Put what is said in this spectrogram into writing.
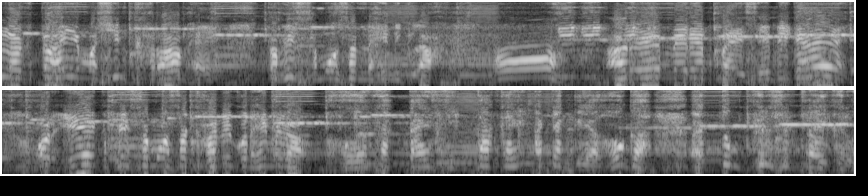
लगता है ये मशीन खराब है कभी समोसा नहीं निकला। अरे मेरे पैसे भी गए और एक भी समोसा खाने को नहीं मिला। हो सकता है सिक्का कहीं अटक गया होगा तुम फिर से ट्राई करो।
